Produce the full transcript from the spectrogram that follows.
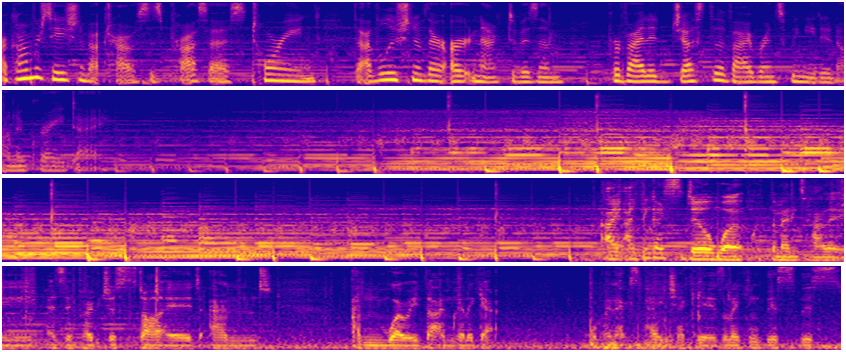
Our conversation about Travis's process, touring, the evolution of their art and activism provided just the vibrance we needed on a gray day. Still work with the mentality as if I've just started and I'm worried that I'm gonna get what my next paycheck is. And I think this this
